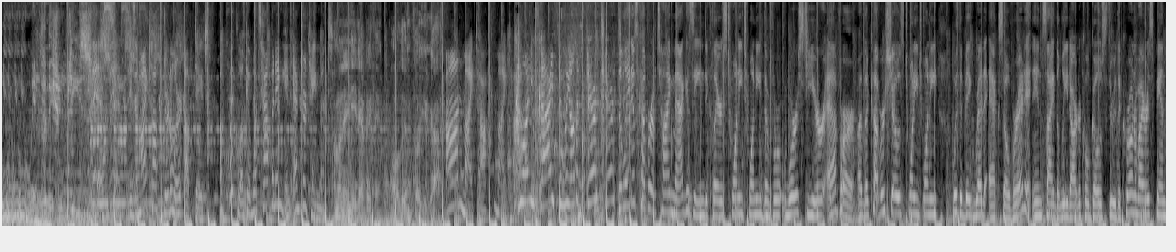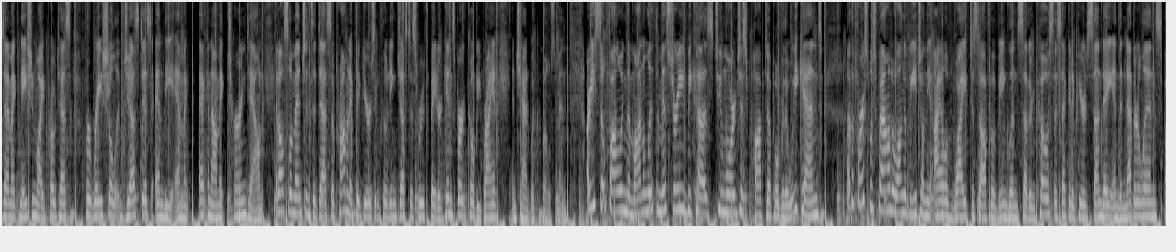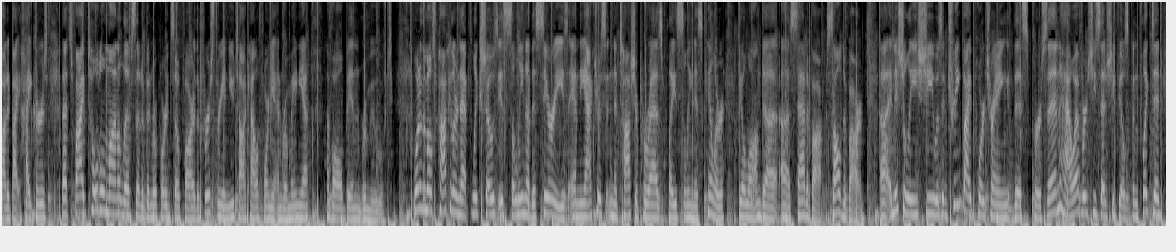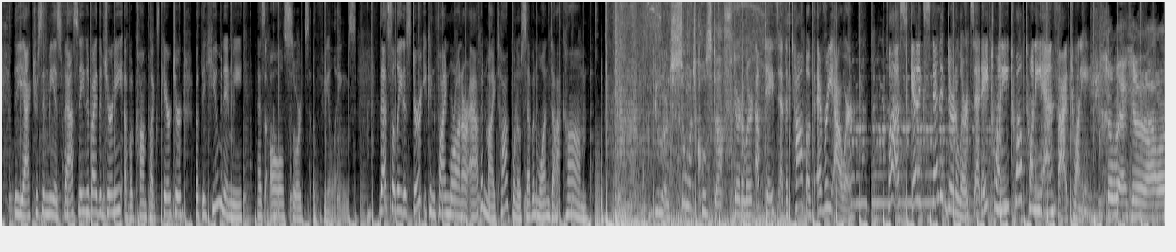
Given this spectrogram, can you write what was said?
New, new, new information, please. This is a My Talk Dirt Alert update. A quick look at what's happening in entertainment I'm gonna need everything, on, you guys, all the dirt, dirt. The latest cover of Time magazine declares 2020 the ver- worst year ever. Uh, the cover shows 2020 with a big red X over it. Inside the lead article goes through the coronavirus pandemic, nationwide protests for racial justice, and the em- economic turndown. It also mentions the deaths of prominent figures, including Justice Ruth Bader Ginsburg, Kobe Bryant, and Chadwick Boseman. Are you still following the monolith mystery? Because two more just popped up over the weekend. Uh, the first was found along a beach on the Isle of Wight, just off of England's southern coast. The second appeared Sunday in the Netherlands, spotted by hikers. That's five total monoliths that have been reported so far. The first three in Utah, California, and Romania have all been removed. One of the most popular Netflix shows is Selena, the series, and the actress Natasha Perez plays Selena's killer, Yolanda uh, Saldivar. Uh, initially, she was intrigued by portraying this person. However, she says she feels conflicted. The actress in me is fascinated by the journey of a complex character, but the human in me has all sorts of feelings. That's the latest dirt. You can find more on our app and mytalk1071.com. You learned so much cool stuff. Dirt Alert updates at the top of every hour. Plus, get extended Dirt Alerts at 820, 1220, and 520. Come back in an hour.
